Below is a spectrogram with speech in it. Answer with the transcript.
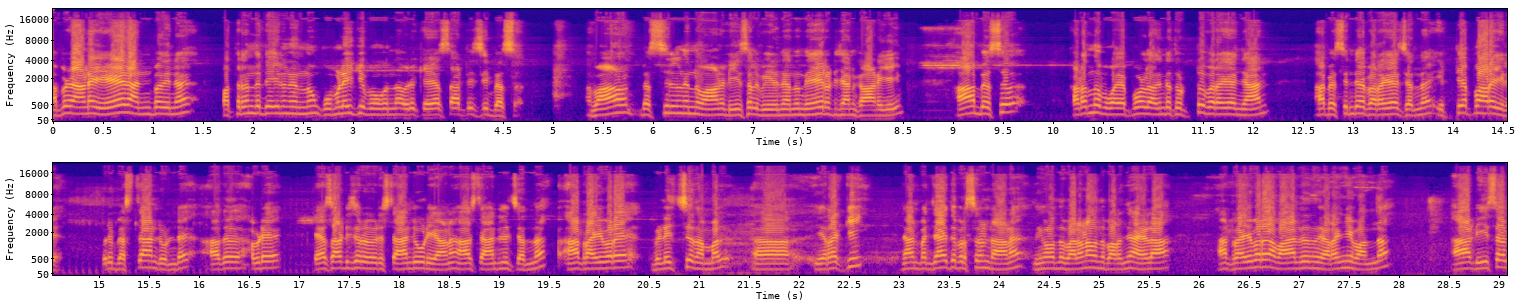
അപ്പോഴാണ് ഏഴ് അൻപതിന് പത്തനംതിട്ടയിൽ നിന്നും കുമളിക്ക് പോകുന്ന ഒരു K S R T C bus. അപ്പോൾ ആ ബസ്സിൽ നിന്നുമാണ് ഡീസൽ വീഴുന്നതെന്ന് നേരിട്ട് ഞാൻ കാണുകയും ആ ബസ് കടന്നു പോയപ്പോൾ അതിന്റെ തൊട്ട് പിറകെ ഞാൻ ആ ബസ്സിന്റെ പിറകെ ചെന്ന് ഇട്ടിയപ്പാറയിൽ ഒരു ബസ് സ്റ്റാൻഡുണ്ട്. അത് അവിടെ കെ എസ് ആർ ടി സിയുടെ ഒരു സ്റ്റാൻഡ് കൂടിയാണ്. ആ സ്റ്റാൻഡിൽ ചെന്ന് ആ ഡ്രൈവറെ വിളിച്ച് നമ്മൾ ഇറക്കി. ഞാൻ പഞ്ചായത്ത് പ്രസിഡന്റാണ് നിങ്ങളൊന്ന് വരണമെന്ന് പറഞ്ഞ് അയാൾ ആ- ഡ്രൈവറെ വാഹനത്തിൽ നിന്ന് ഇറങ്ങി വന്ന് ആ ഡീസൽ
